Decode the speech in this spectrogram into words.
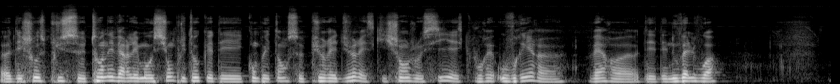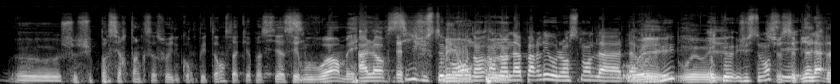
euh, des choses plus tournées vers l'émotion plutôt que des compétences pures et dures. Et ce qui change aussi et ce qui pourrait ouvrir vers des nouvelles voies. Euh, je ne suis pas certain que ça soit une compétence, la capacité à s'émouvoir, mais alors si justement on, en, a parlé au lancement de la, revue et que justement je sais bien que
